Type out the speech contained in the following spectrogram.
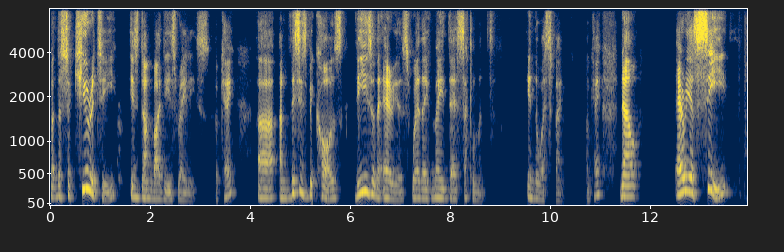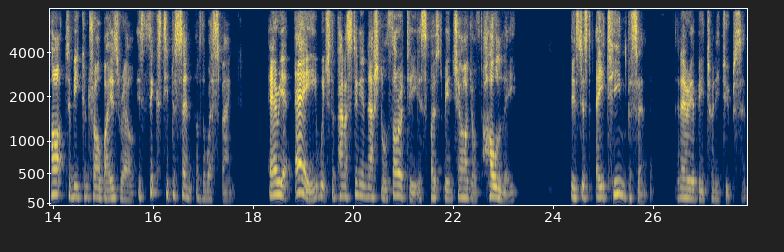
But the security is done by the Israelis, okay? Uh, and this is because these are the areas where they've made their settlement in the West Bank, okay? Now, Area C, part to be controlled by Israel, is 60% of the West Bank. Area A, which the Palestinian National Authority is supposed to be in charge of wholly, is just 18%, and Area B, 22%.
